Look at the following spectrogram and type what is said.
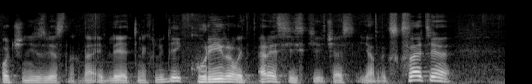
очень известных да, и влиятельных людей курировать российские часть Яндекс. Кстати,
